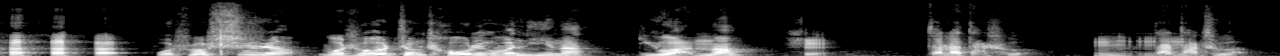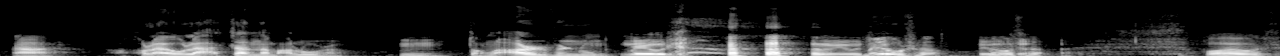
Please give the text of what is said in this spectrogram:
我说是啊，我说我正愁这个问题呢，远呢，是，咱俩打车，嗯嗯，咱打车啊。后来我俩站在马路上嗯，等了二十分钟，没有车，没有没有车，没没有有车。我我说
